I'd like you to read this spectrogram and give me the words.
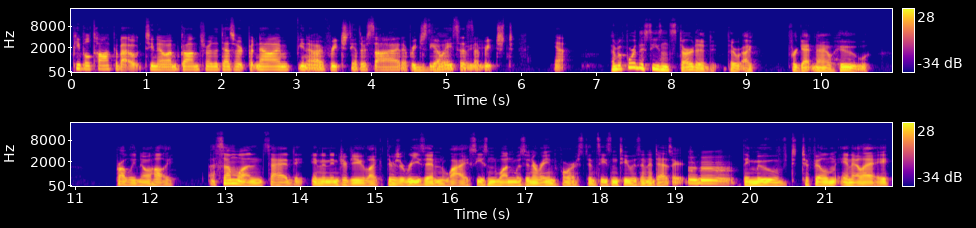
people talk about, you know, I'm gone through the desert, but now I'm, you know, I've reached the other side. I've reached the oasis. I've reached, yeah. And before this season started, there I forget now who, probably Noah Hawley. Uh, someone said in an interview like, "There's a reason why season one was in a rainforest and season two was in a desert. hmm They moved to film in L.A.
